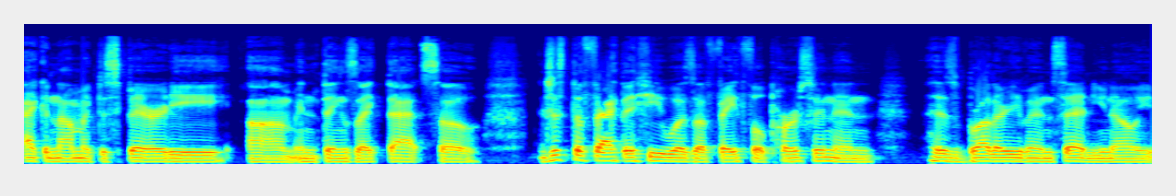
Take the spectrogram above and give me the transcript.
economic disparity um, and things like that. So just the fact that he was a faithful person and his brother even said, you know,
